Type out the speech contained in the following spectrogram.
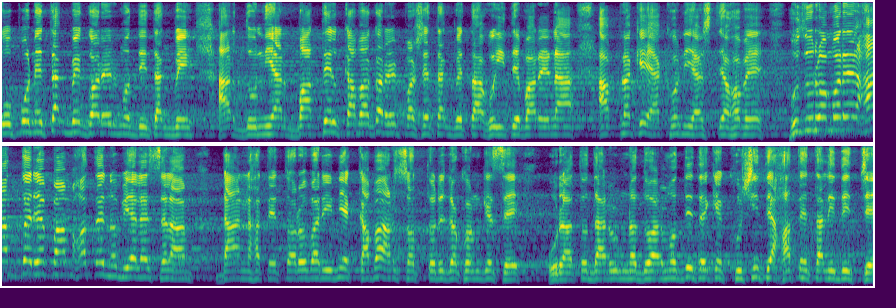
গোপনে থাকবে, ঘরের মধ্যে থাকবে, আর দুনিয়ার বাতেল কাবাগরের পাশে থাকবে, তা হইতে পারে না। আপনাকে এখনই আসতে হবে। হুজুর অমরের হাত ধরে বাম হাতে নবী আলাইসালাম ডান হাতে তরবারি নিয়ে কাবার চত্বরে যখন গেছে, ওরা তো দারুণ দোয়ার মধ্যে থেকে খুশিতে হাতে তালি দিচ্ছে।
